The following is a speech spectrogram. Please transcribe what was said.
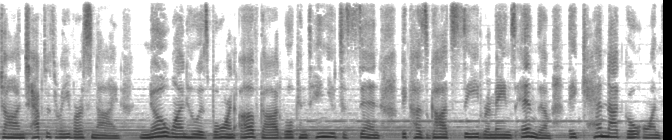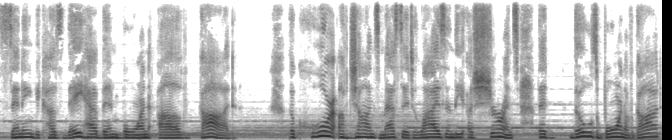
John chapter 3 verse 9 No one who is born of God will continue to sin because God's seed remains in them. They cannot go on sinning because they have been born of God. The core of John's message lies in the assurance that those born of God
